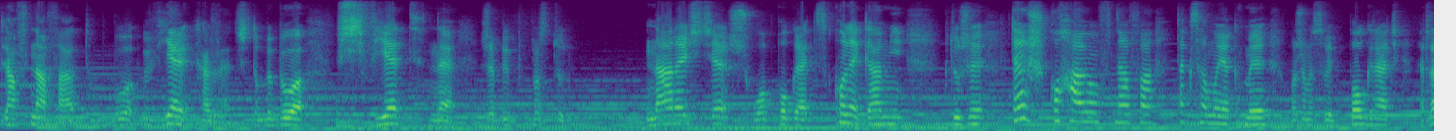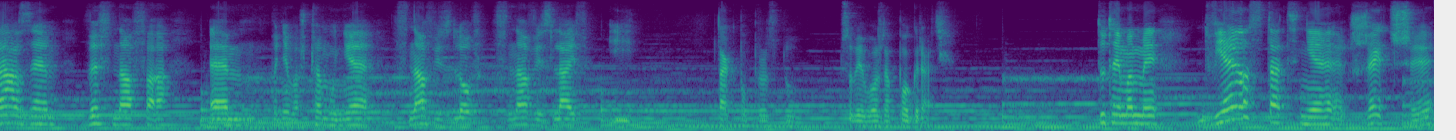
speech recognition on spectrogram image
dla FNAFa to by było wielka rzecz. To by było świetne, żeby po prostu nareszcie szło pograć z kolegami, którzy też kochają FNAFa, tak samo jak my. Możemy sobie pograć razem we FNAFa, em, ponieważ czemu nie? FNAF is love, FNAF is life i tak po prostu sobie można pograć. Tutaj mamy dwie ostatnie rzeczy,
